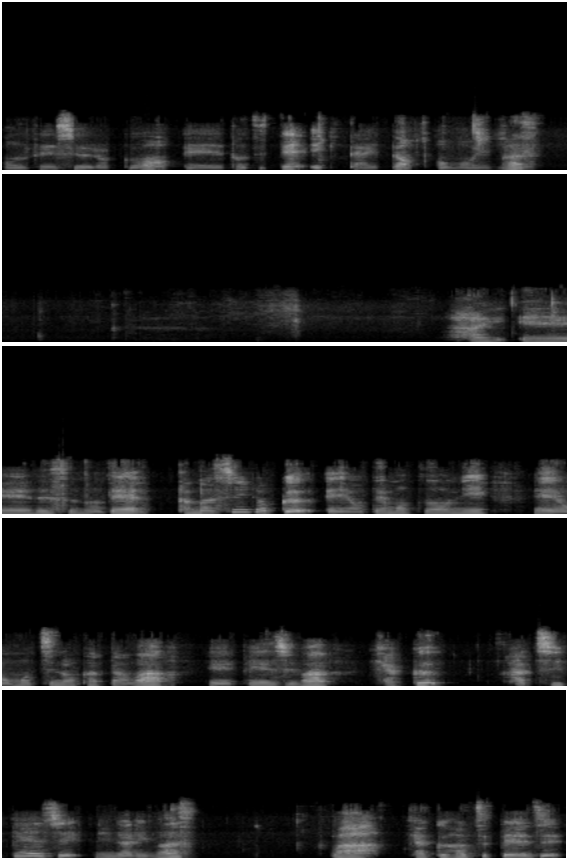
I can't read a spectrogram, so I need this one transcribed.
音声収録を、え閉じていきたいと思います。はい、えー、ですので、魂力、えー、お手元に、えー、お持ちの方は、えー、ページは108ページになります。わあ、108ページ。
